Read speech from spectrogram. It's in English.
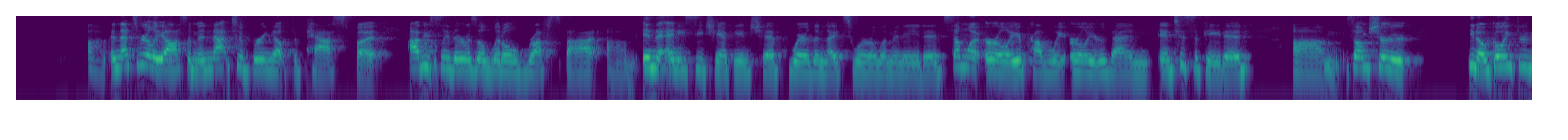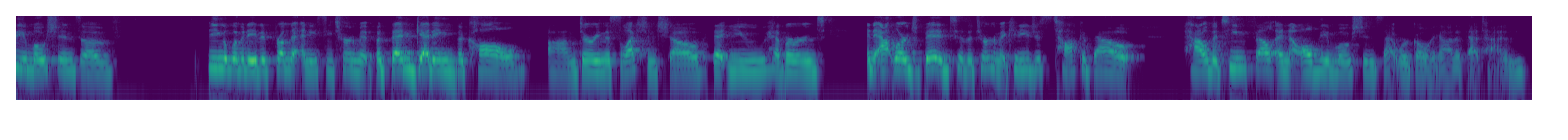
Oh, and that's really awesome. And not to bring up the past, but obviously there was a little rough spot um, in the NEC championship where the Knights were eliminated somewhat early, probably earlier than anticipated. Um, so I'm sure, you know, going through the emotions of being eliminated from the NEC tournament, but then getting the call um, during the selection show that you have earned an at-large bid to the tournament. Can you just talk about how the team felt and all the emotions that were going on at that time.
